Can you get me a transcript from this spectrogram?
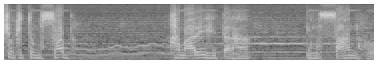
क्योंकि तुम सब हमारी ही तरह इंसान हो,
